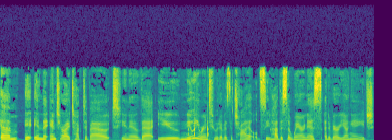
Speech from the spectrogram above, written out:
um, in the intro, I talked about you know that you knew you were intuitive as a child, so you had this awareness at a very young age.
